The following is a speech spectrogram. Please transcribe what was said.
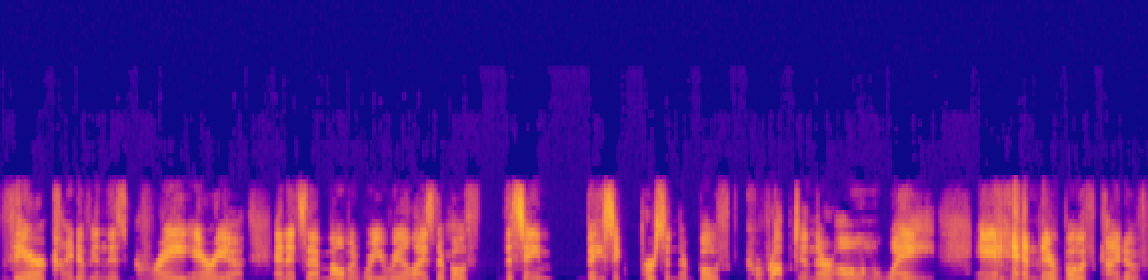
They're kind of in this gray area, and it's that moment where you realize they're both the same basic person. They're both corrupt in their own way, and they're both kind of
